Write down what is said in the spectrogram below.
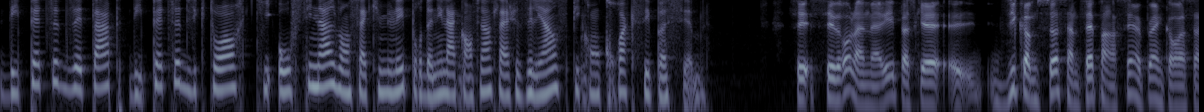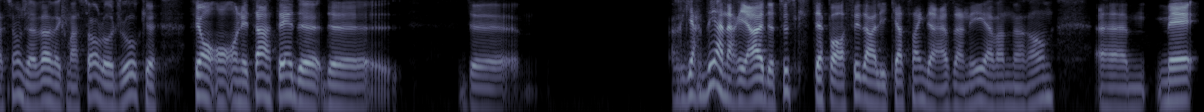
des petites étapes, des petites victoires qui, au final, vont s'accumuler pour donner la confiance, la résilience, puis qu'on croit que c'est possible. C'est drôle, Anne-Marie, parce que euh, dit comme ça, ça me fait penser un peu à une conversation que j'avais avec ma soeur l'autre jour, que, tu sais, on, on, était en train de, de, de regarder en arrière de tout ce qui s'était passé dans les 4-5 dernières années avant de me rendre. Euh, mais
